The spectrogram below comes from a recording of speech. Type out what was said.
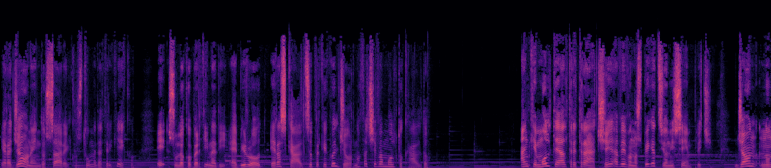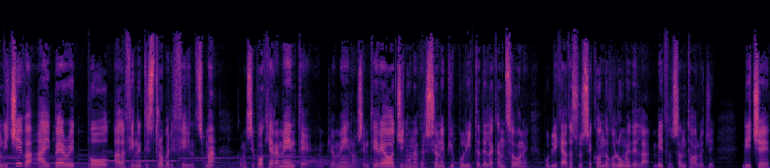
Era John a indossare il costume da tricheco e sulla copertina di Abbey Road era scalzo perché quel giorno faceva molto caldo. Anche molte altre tracce avevano spiegazioni semplici. John non diceva I buried Paul alla fine di Strawberry Fields, ma come si può chiaramente, più o meno, sentire oggi in una versione più pulita della canzone, pubblicata sul secondo volume della Beatles Anthology, dice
